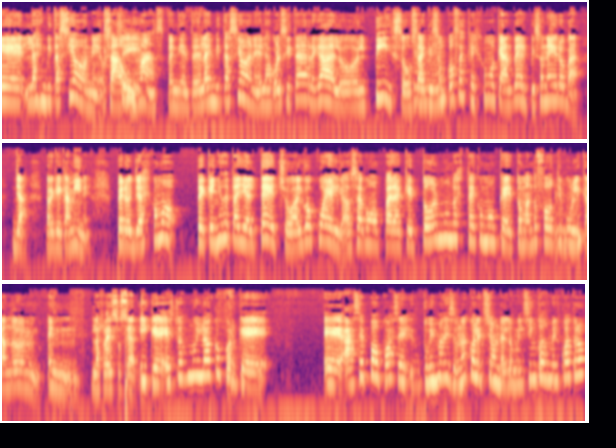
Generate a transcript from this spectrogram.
eh, las invitaciones, o sea, aún más pendiente de las invitaciones, las bolsitas de regalo, el piso, o sea, que son cosas que es como que antes el piso negro va, ya, para que camine, pero ya es como pequeños detalles, el techo, algo cuelga, o sea, como para que todo el mundo esté como que tomando fotos y publicando en, las redes sociales. Y que esto es muy loco porque eh, hace poco, hace, tú mismo dices, una colección del 2005-2004,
